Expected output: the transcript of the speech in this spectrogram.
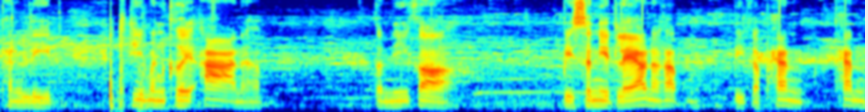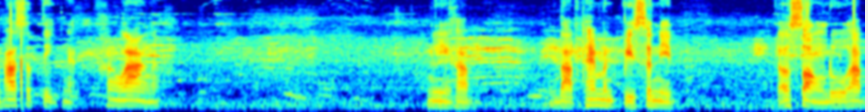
แผ่นลีดที่มันเคยอ้านะครับ ตอนนี้ก็ปิดสนิทแล้วนะครับ ปิดกับแผ่นแผ่นพลาสติกเนี่ยข้างล่างนะนี่ครับ ดัดให้มันปิดสนิท แล้วส่องดูครับ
